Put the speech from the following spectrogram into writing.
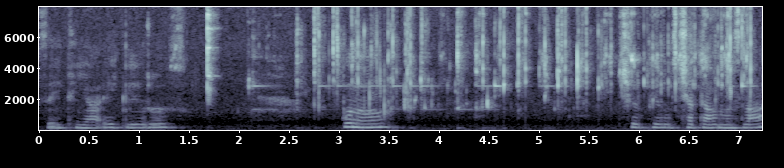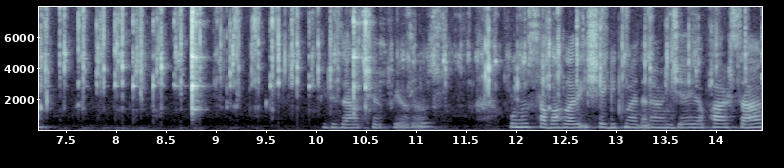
zeytinyağı ekliyoruz. Bunu çırpıyoruz çatalımızla. Güzel çırpıyoruz. Bunu sabahları işe gitmeden önce yaparsak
